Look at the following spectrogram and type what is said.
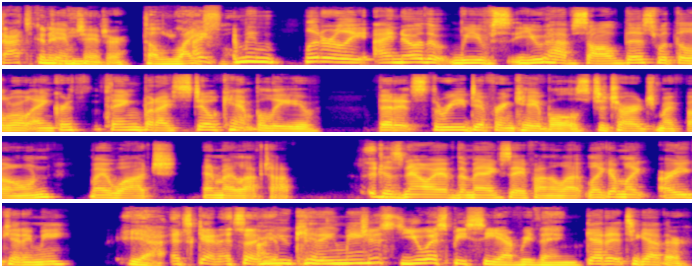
That's going to Game be changer. I, delightful. I mean, literally, I know that we've you have solved this with the little Anker th- thing, but I still can't believe that it's three different cables to charge my phone, my watch, and my laptop. Because now I have the MagSafe on the lap. Like I'm like, are you kidding me? yeah, it's again, it's a Are you kidding me? just USB C everything. get it together.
